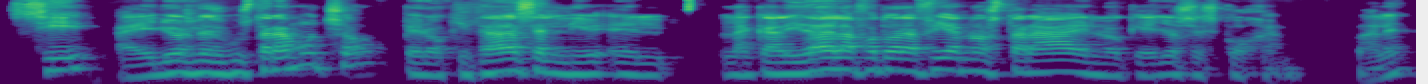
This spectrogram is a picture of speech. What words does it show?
sí, a ellos les gustará mucho, pero quizás la calidad de la fotografía no estará en lo que ellos escojan, ¿vale?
